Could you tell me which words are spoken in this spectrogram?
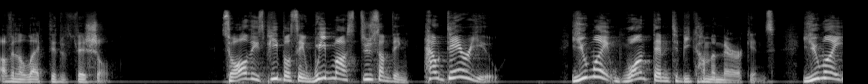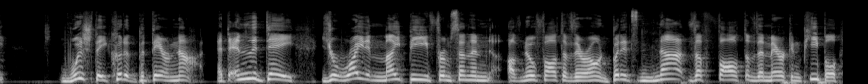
of an elected official. So all these people say, we must do something. How dare you? You might want them to become Americans. You might wish they could have, but they're not. At the end of the day, you're right. It might be from something of no fault of their own, but it's not the fault of the American people,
